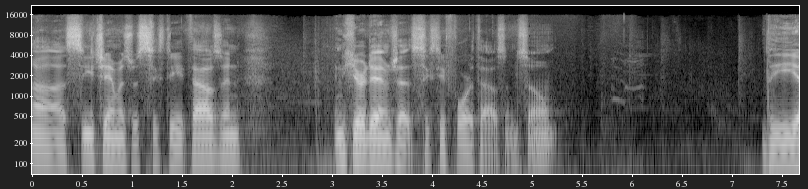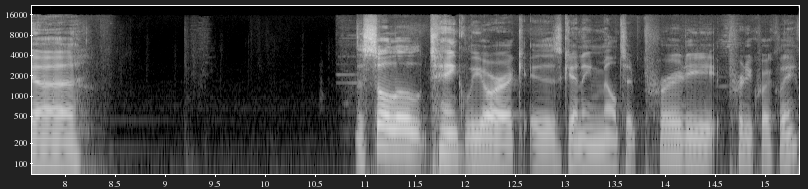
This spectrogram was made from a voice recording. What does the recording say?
Uh, siege damage was 68,000. And hero damage at 64,000. So. The, uh. The solo tank Leoric is getting melted pretty, pretty quickly.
